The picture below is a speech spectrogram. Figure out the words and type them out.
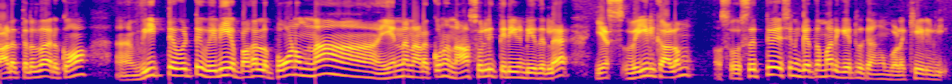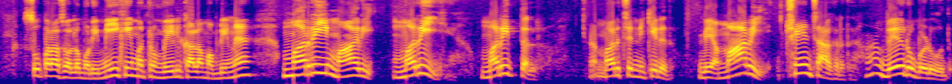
காலத்தில் தான் இருக்கும். வீட்டை விட்டு வெளியே பகலில் போனோம்னா என்ன நடக்கும்னு நான் சொல்லி தெரிய வேண்டியதில்லை. எஸ் வெயில் காலம். ஸோ சுச்சுவேஷனுக்கு ஏற்ற மாதிரி கேட்டிருக்காங்க போல் கேள்வி. சூப்பராக சொல்ல முடியும். மீகை மற்றும் வெயில் காலம் அப்படின்னு மறி மாறி மறி மறித்தல் மறித்து நிற்கிறது இல்லையா? மாறி சேஞ்ச் ஆகிறது. வேறுபடுவது.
